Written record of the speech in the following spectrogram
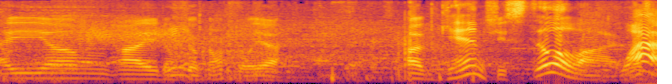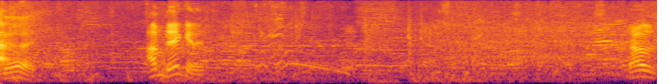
I um, I don't feel comfortable. Yeah. Again, she's still alive. Wow. That's good. I'm digging it. That was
